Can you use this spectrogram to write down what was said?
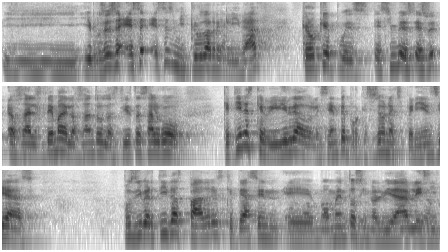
Y, y pues ese, ese, esa es mi cruda realidad. Creo que pues es, es, o sea, el tema de los antros, las fiestas es algo que tienes que vivir de adolescente porque sí son experiencias pues divertidas, padres, que te hacen eh, momentos inolvidables y,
